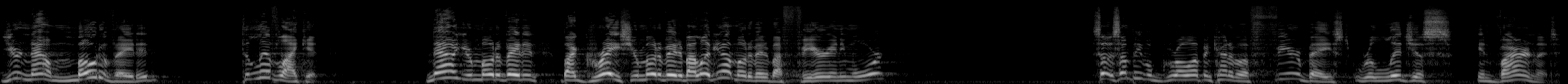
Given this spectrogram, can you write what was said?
you're now motivated to live like it. Now you're motivated by grace. You're motivated by love. You're not motivated by fear anymore. So some people grow up in kind of a fear-based religious environment.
